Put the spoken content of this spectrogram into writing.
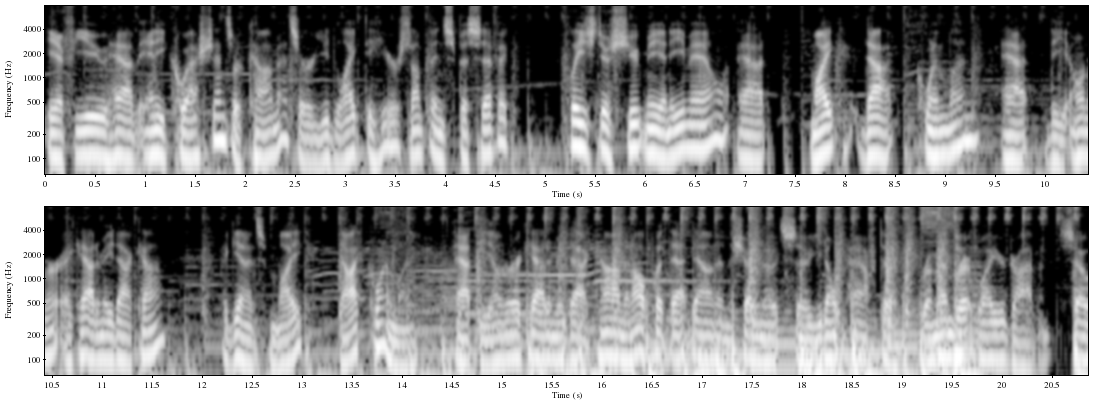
If you have any questions or comments or you'd like to hear something specific, please just shoot me an email at mike.quinlan at theowneracademy.com. Again, it's mike.quinlan at theowneracademy.com. And I'll put that down in the show notes so you don't have to remember it while you're driving. So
